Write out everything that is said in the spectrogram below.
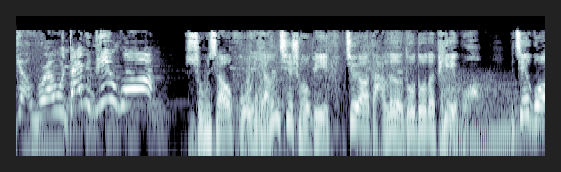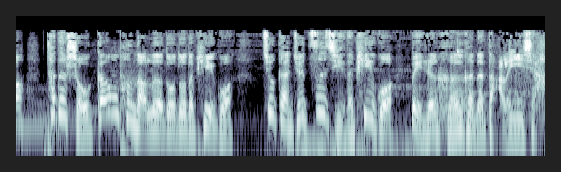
要不然我打你屁股！熊小虎扬起手臂就要打乐多多的屁股，结果他的手刚碰到乐多多的屁股，就感觉自己的屁股被人狠狠的打了一下。啊！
